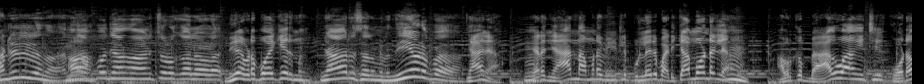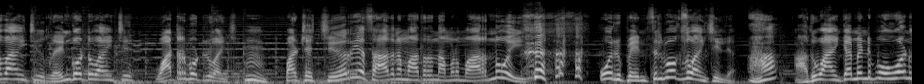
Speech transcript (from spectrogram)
കണ്ടിട്ടില്ലെന്നോ? എന്നാ അപ്പൊ ഞാൻ കാണിച്ചു കൊടുക്കാലോ അവളെ? നീ എവിടെ പോയേക്കായിരുന്നു? ഞാനൊരു സ്ഥലം വിടും. നീ എവിടെ പോയാ? ഞാനാ? എടാ ഞാൻ നമ്മുടെ വീട്ടിൽ പിള്ളേര് പഠിക്കാൻ പോണ്ടല്ല. അവർക്ക് ബാഗ് വാങ്ങിച്ച് കുട വാങ്ങിച്ച് റെയിൻകോട്ട് വാങ്ങിച്ച് വാട്ടർ ബോട്ടിൽ വാങ്ങിച്ചു. ഉം. പക്ഷെ ചെറിയ സാധനം മാത്രം നമ്മൾ മറന്നുപോയി. ഒരു പെൻസിൽ ബോക്സ് വാങ്ങിച്ചില്ല. അത് വാങ്ങിക്കാൻ വേണ്ടി പോവാണ്.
